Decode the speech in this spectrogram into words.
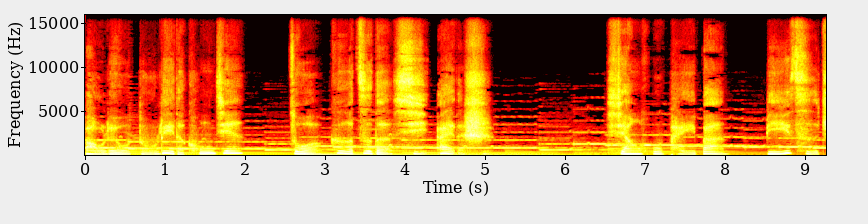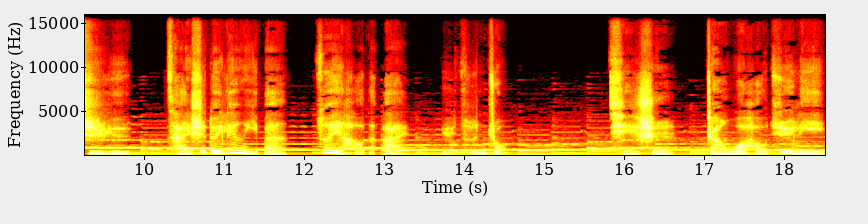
保留独立的空间，做各自的喜爱的事，相互陪伴，彼此治愈，才是对另一半。最好的爱与尊重。其实，掌握好距离，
